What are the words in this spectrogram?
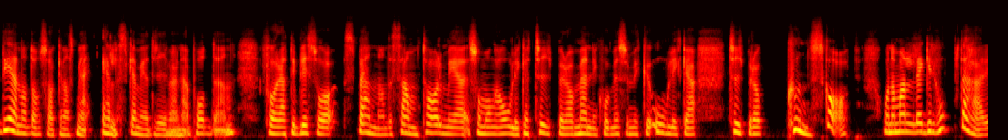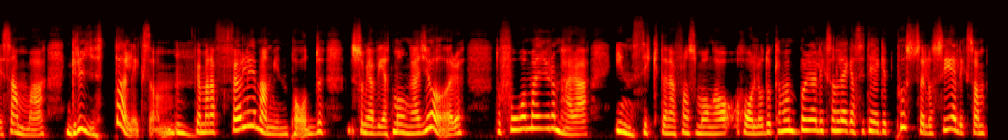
det är en av de sakerna som jag älskar med att driva den här podden. För att det blir så spännande samtal med så många olika typer av människor med så mycket olika typer av kunskap. Och när man lägger ihop det här i samma gryta liksom. Mm. För jag menar, följer man min podd, som jag vet många gör, då får man ju de här insikterna från så många håll och då kan man börja liksom lägga sitt eget pussel och se liksom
